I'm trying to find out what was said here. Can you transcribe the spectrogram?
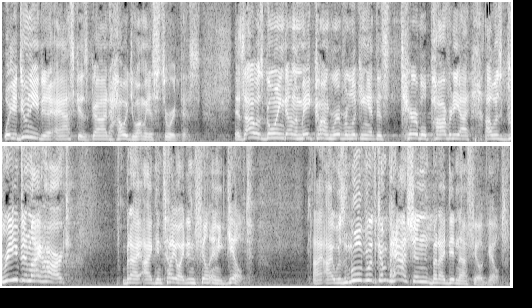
What you do need to ask is, God, how would you want me to steward this? As I was going down the Mekong River looking at this terrible poverty, I, I was grieved in my heart, but I, I can tell you I didn't feel any guilt. I, I was moved with compassion, but I did not feel guilt.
